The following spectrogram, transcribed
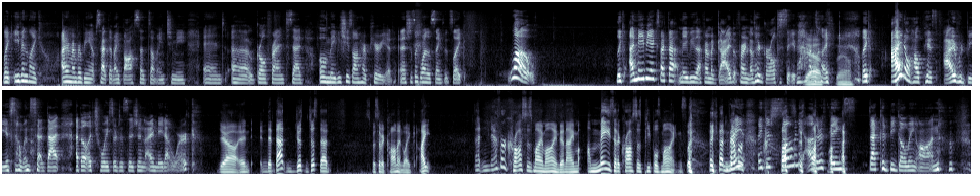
like even like I remember being upset that my boss said something to me, and a girlfriend said, "Oh, maybe she's on her period," and it's just like one of those things. It's like, whoa. Like I maybe expect that maybe that from a guy, but for another girl to say that, yeah, like, yeah. like I know how pissed I would be if someone said that about a choice or decision I made at work. Yeah, and that that just just that specific comment, like I that never crosses my mind, and I'm amazed that it crosses people's minds. like that right? Like there's so many other things mind. that could be going on.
